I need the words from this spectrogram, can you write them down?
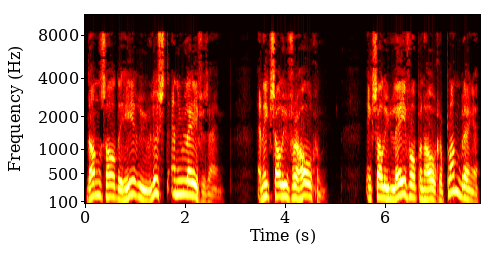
Dan zal de Heer uw lust en uw leven zijn, en ik zal u verhogen. Ik zal uw leven op een hoger plan brengen,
